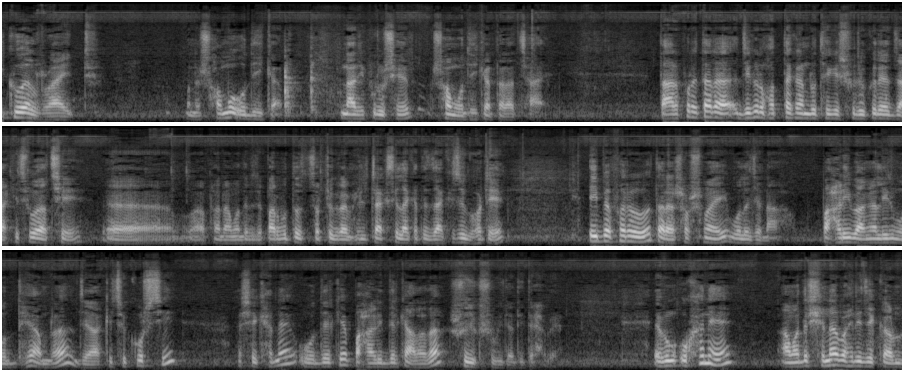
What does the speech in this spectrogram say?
ইকুয়াল রাইট মানে সম অধিকার, নারী পুরুষের সম অধিকার তারা চায়। তারপরে তারা যে কোনো হত্যাকাণ্ড থেকে শুরু করে যা কিছু আছে আপনার আমাদের যে পার্বত্য চট্টগ্রাম, হিল ট্রাক্স এলাকাতে যা কিছু ঘটে, এই ব্যাপারেও তারা সবসময় বলে যে না। পাহাড়ি বাঙালির মধ্যে আমরা যা কিছু করছি, সেখানে ওদেরকে, পাহাড়িদেরকে আলাদা সুযোগ সুবিধা দিতে হবে। এবং ওখানে আমাদের সেনাবাহিনী যে কাণ্ড,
